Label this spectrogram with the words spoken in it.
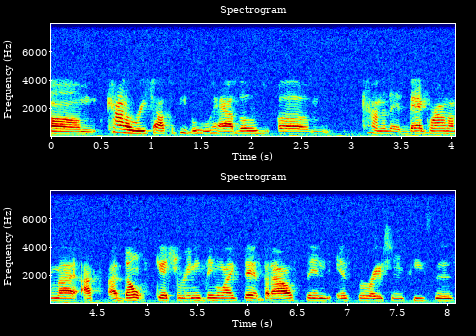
um, kind of reach out to people who have those um, kind of that background. I'm not, I, I don't sketch or anything like that, but I'll send inspiration pieces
